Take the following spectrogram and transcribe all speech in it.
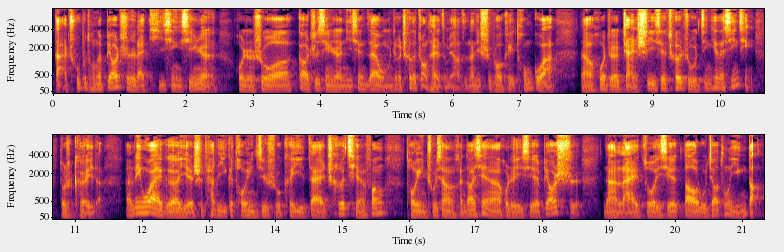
打出不同的标志来提醒行人。或者说告知行人你现在我们这个车的状态是怎么样子，那你是否可以通过啊？那或者展示一些车主今天的心情都是可以的。那另外一个也是它的一个投影技术，可以在车前方投影出像横道线啊或者一些标识，那来做一些道路交通的引导。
